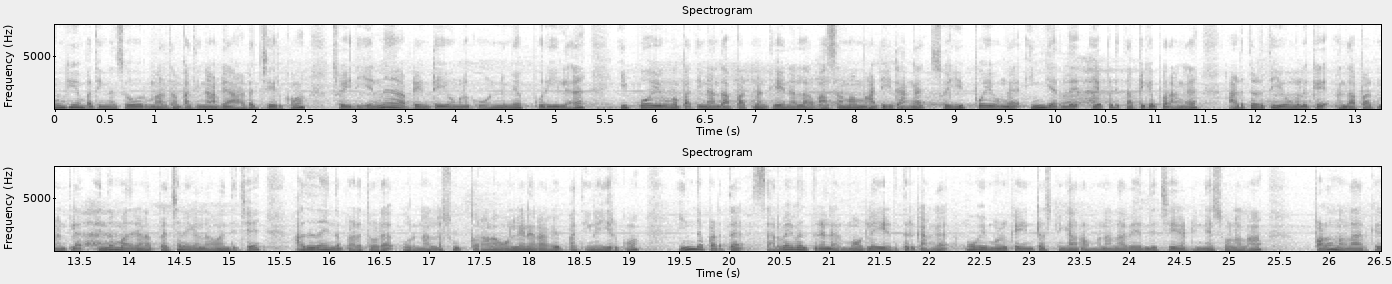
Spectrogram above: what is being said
அங்கேயும் பார்த்தீங்கன்னா செவுறு மாதிரி தான் பார்த்தீங்கன்னா அப்படியே அடைச்சி இருக்கும் ஸோ இது என்ன அப்படின்ட்டு இவங்களுக்கு ஒன்றுமே புரியல. இப்போ இவங்க இவங்க பார்த்தீங்கன்னா அந்த அப்பார்ட்மெண்ட்லேயே நல்லா வசமாக மாட்டிக்கிட்டாங்க. ஸோ இப்போ இவங்க இங்கேருந்து எப்படி தப்பிக்க போகிறாங்க அடுத்தடுத்து இவங்களுக்கு அந்த அப்பார்ட்மெண்ட்டில் எந்த மாதிரியான பிரச்சனைகள்லாம் வந்துச்சு. அதுதான் இந்த படத்தோட ஒரு நல்ல சூப்பரான ஒன்லைனராகவே பார்த்திங்கன்னா இருக்கும். இந்த படத்தை சர்வைவல் த்ரில்லர் மோட்லேயே எடுத்திருக்காங்க. மூவி முழுக்க இன்ட்ரெஸ்டிங்காக ரொம்ப நல்லாவே இருந்துச்சு அப்படின்னே சொல்லலாம். படம் நல்லாயிருக்கு.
